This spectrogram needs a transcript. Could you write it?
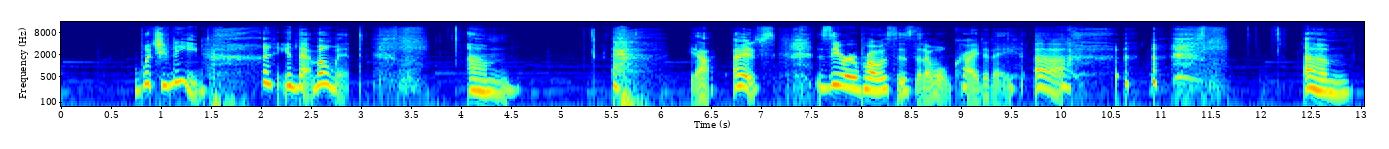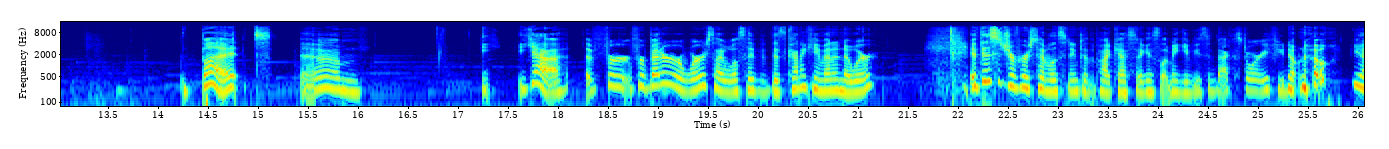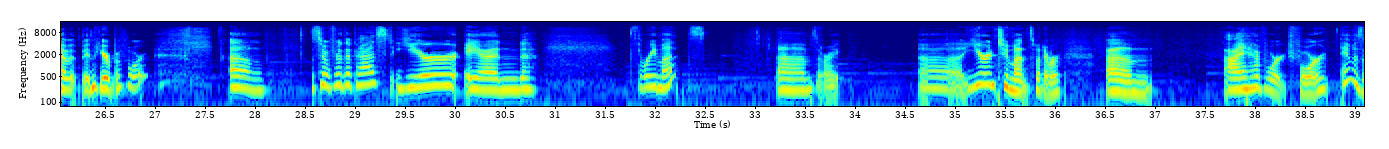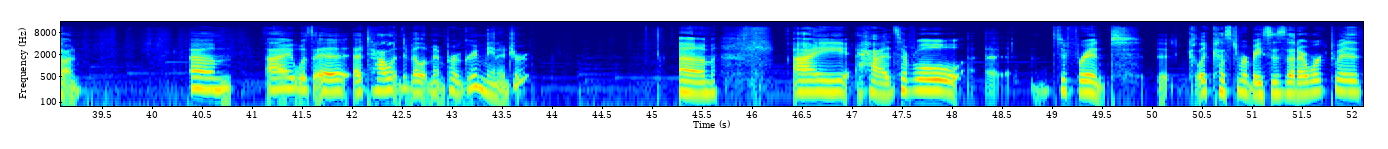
what you need in that moment. Um yeah i just, zero promises that i won't cry today. Uh um but um yeah for for better or worse i will say that this kind of came out of nowhere. If this is your first time listening to the podcast i guess let me give you some backstory if you don't know you haven't been here before. Um so for the past year and three months um is that right? Uh year and two months whatever um i have worked for amazon. Um i was a, a talent development program manager. Um i had several uh, different uh, like customer bases that i worked with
